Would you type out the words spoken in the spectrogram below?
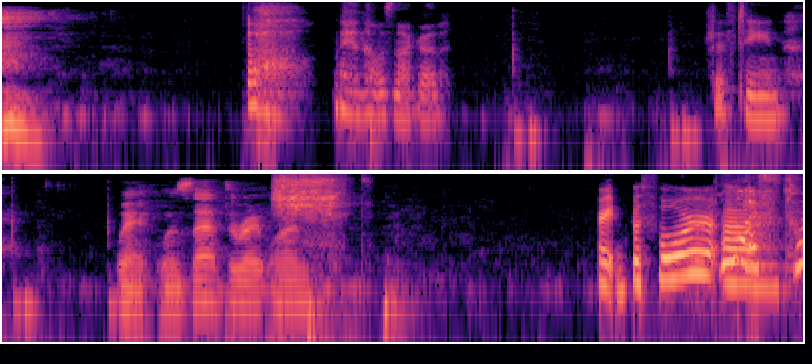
Oh man, that was not good. Fifteen. Wait, was that the right one? Shit. Right, before um, Plus 12!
